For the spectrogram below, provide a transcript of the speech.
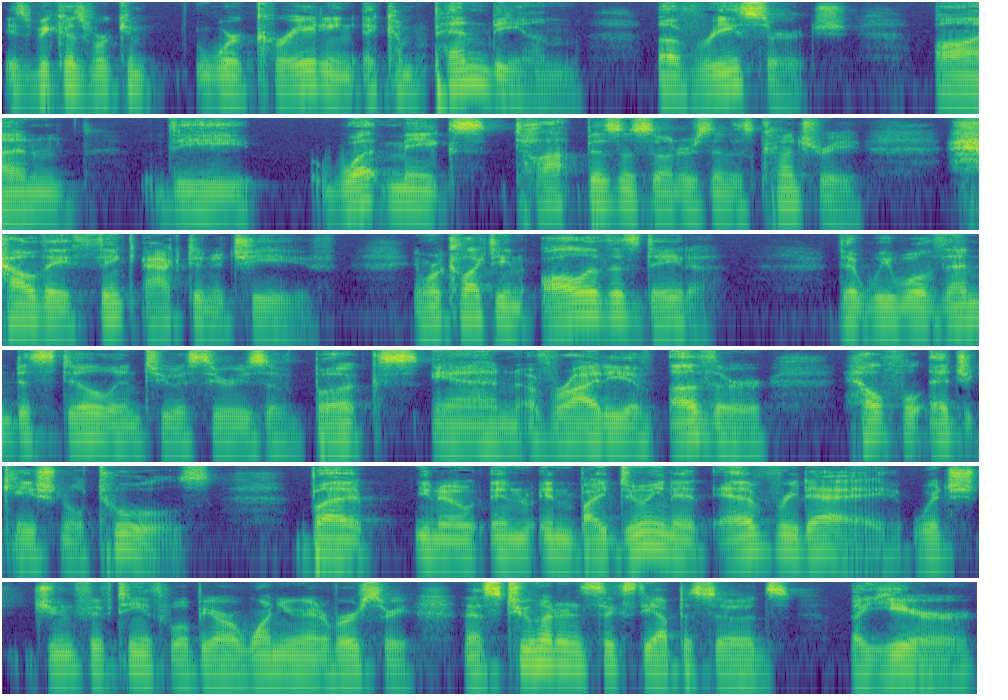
is because we're com- we're creating a compendium of research on the what makes top business owners in this country how they think act and achieve. And we're collecting all of this data that we will then distill into a series of books and a variety of other helpful educational tools. But you know, in, in by doing it every day, which June 15th will be our one year anniversary, that's 260 episodes a year.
